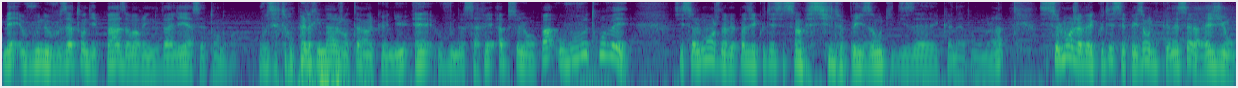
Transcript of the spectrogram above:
mais vous ne vous attendiez pas à avoir une vallée à cet endroit. Vous êtes en pèlerinage en terre inconnue et vous ne savez absolument pas où vous vous trouvez. Si seulement je n'avais pas écouté ces imbéciles de paysans qui disaient connaître. Voilà. Si seulement j'avais écouté ces paysans qui connaissaient la région.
